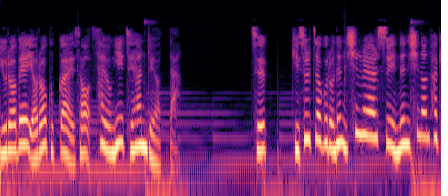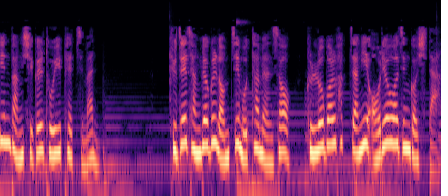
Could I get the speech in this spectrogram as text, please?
유럽의 여러 국가에서 사용이 제한되었다. 즉, 기술적으로는 신뢰할 수 있는 신원 확인 방식을 도입했지만 규제 장벽을 넘지 못하면서 글로벌 확장이 어려워진 것이다.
